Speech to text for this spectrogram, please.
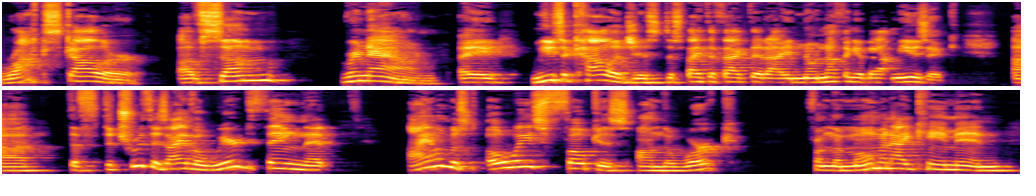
rock scholar of some renown, a musicologist, despite the fact that I know nothing about music. Uh, the, the truth is, I have a weird thing that I almost always focus on the work from the moment I came in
